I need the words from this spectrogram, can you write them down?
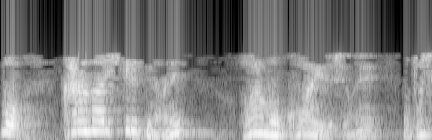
もう、空回りしてるっていうのはね、ほらもう怖いですよね。もう途中で、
